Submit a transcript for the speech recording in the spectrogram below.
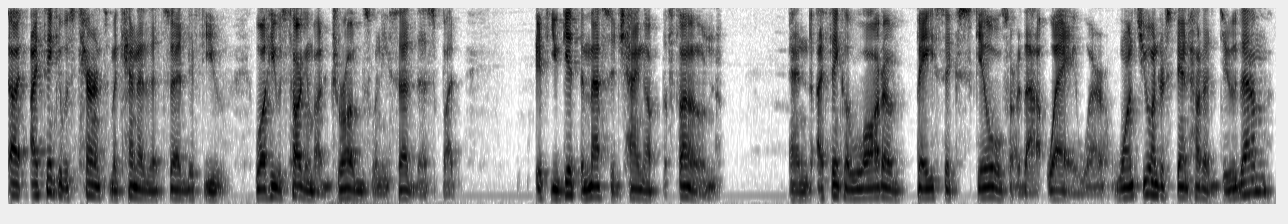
I think it was Terence McKenna that said if you well he was talking about drugs when he said this, but if you get the message, hang up the phone. And I think a lot of basic skills are that way, where once you understand how to do them,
